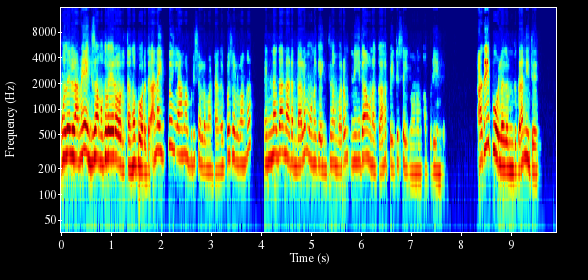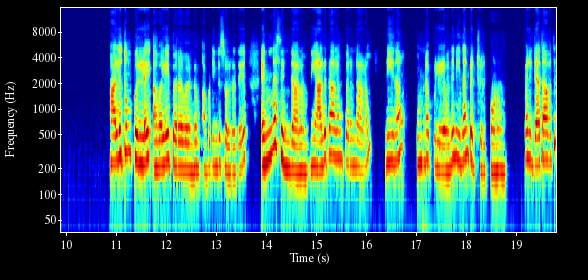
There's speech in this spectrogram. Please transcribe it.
முதல்லாமே எக்ஸாமுக்கு வேற ஒருத்தங்க போறது. ஆனா இப்ப இல்லாம அப்படி சொல்ல மாட்டாங்க. இப்ப சொல்லுவாங்க என்னதான் நடந்தாலும் உனக்கு எக்ஸாம் வரும். நீ தான் உனக்காக போயிட்டு செய்யணும் அப்படின்னு. அதே போல ஒன்றுதான் இது. அழுதும் பிள்ளை அவளே பெற வேண்டும் அப்படின்னு சொல்றது. என்ன செஞ்சாலும் நீ அழுதாலும் பிறந்தாலும் நீதான் உண்ட பிள்ளைய வந்து நீதான் பெற்றிருக்கணும். பண்ணிட்டு அதாவது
